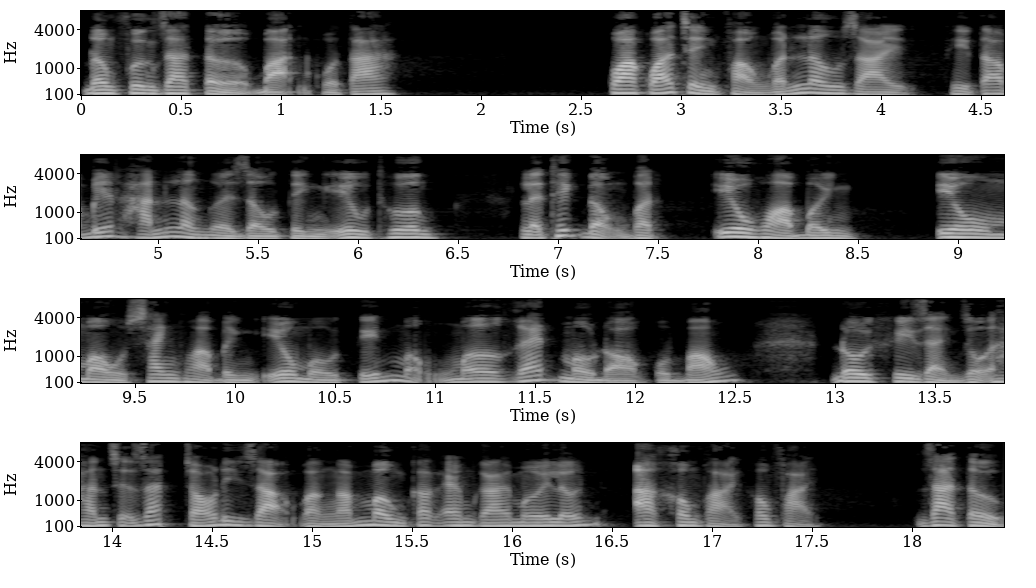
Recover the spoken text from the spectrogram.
Đông Phương Gia Tử bạn của ta. Qua quá trình phỏng vấn lâu dài thì ta biết hắn là người giàu tình yêu thương, lại thích động vật, yêu hòa bình, yêu màu xanh hòa bình, yêu màu tím mộng mơ, ghét màu đỏ của máu. Đôi khi rảnh rỗi hắn sẽ dắt chó đi dạo và ngắm mông các em gái mới lớn. À không phải, không phải. Gia tử,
